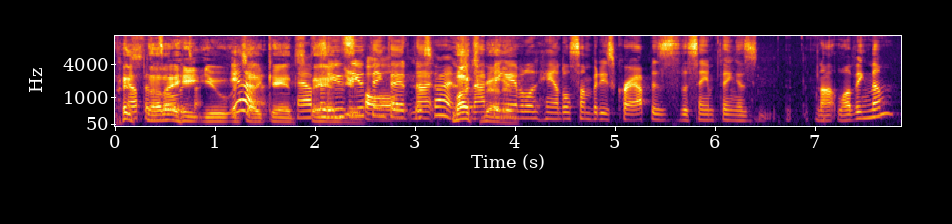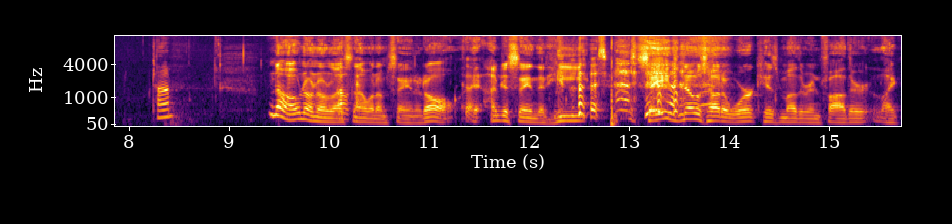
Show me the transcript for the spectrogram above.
it's happens not I hate time. you, it's Yeah, I can't happens. Do you, stand do you. you All think that not, not better. being able to handle somebody's crap is the same thing as not loving them, Tom? No, no, no, no. that's Okay. not what I'm saying at all. Good. I'm just saying that he, Sage knows how to work his mother and father like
